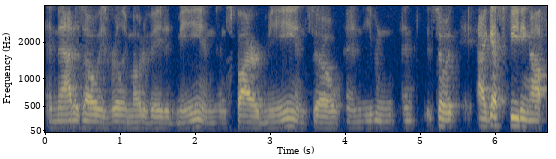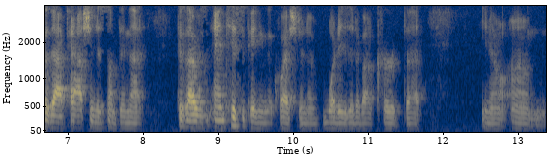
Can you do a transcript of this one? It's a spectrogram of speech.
and that has always really motivated me and inspired me. And so, and even, and so I guess feeding off of that passion is something that, because I was anticipating the question of what is it about Kurt that, you know, um,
